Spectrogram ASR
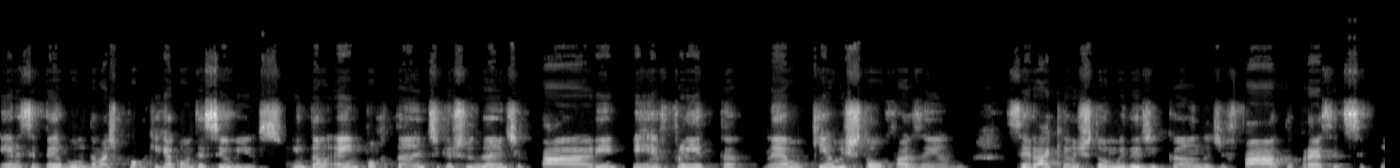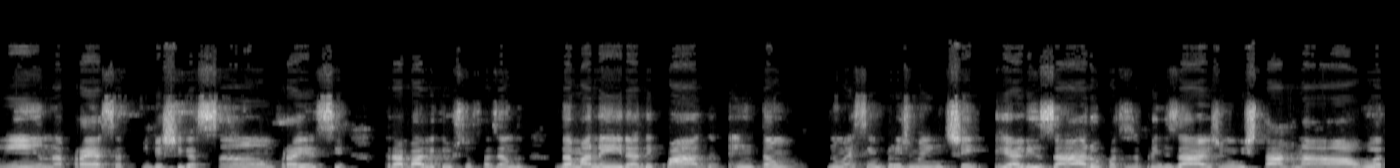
e ele se pergunta, mas por que aconteceu isso? Então, é importante que o estudante pare e reflita, né? O que eu estou fazendo? Será que eu estou me dedicando de fato para essa disciplina, para essa investigação, para esse trabalho que eu estou fazendo da maneira adequada? Então, não é simplesmente realizar o processo de aprendizagem, ou estar na aula,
